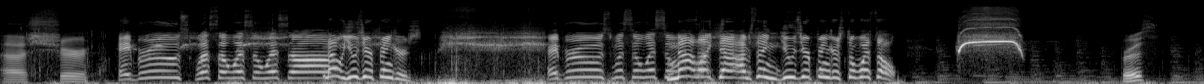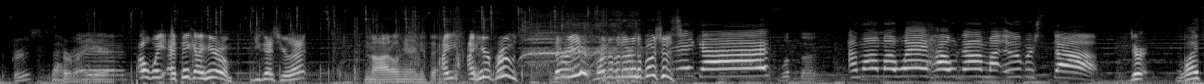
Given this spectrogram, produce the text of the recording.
Uh, sure. Hey, Bruce, whistle, whistle, whistle. No, use your fingers. Hey, Bruce, whistle, whistle. Not like that. I'm saying use your fingers to whistle. Bruce? Bruce. Is that right here. Oh, wait, I think I hear him. You guys hear that? No, I don't hear anything. I, I hear Bruce. There he is, right over there in the bushes. Hey guys, What the? I'm on my way. Hold on, my Uber stop. You're what?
